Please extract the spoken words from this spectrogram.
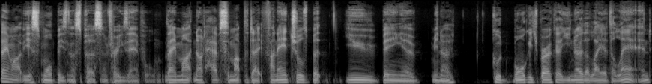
They might be a small business person, for example. They might not have some up to date financials, but you being a you know good mortgage broker, you know the lay of the land.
